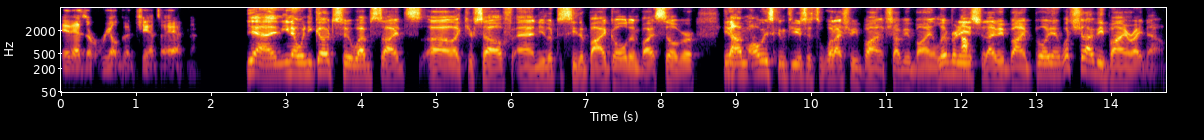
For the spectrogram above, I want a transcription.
it has a real good chance of happening. Yeah, and you know when you go to websites uh, like yourself and you look to see to buy gold and buy silver, you know I'm always confused as to what I should be buying. Should I be buying liberties? Oh. Should I be buying bullion? What should I be buying right now?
